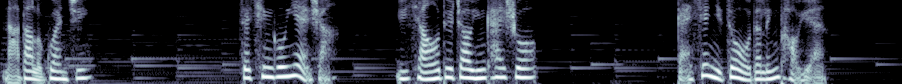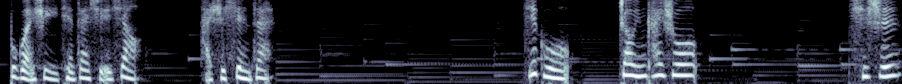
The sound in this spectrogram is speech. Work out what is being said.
拿到了冠军。在庆功宴上，于桥对赵云开说：“感谢你做我的领跑员，不管是以前在学校，还是现在。”结果，赵云开说：“其实，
